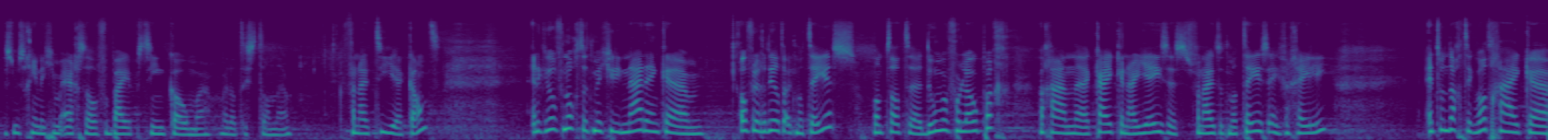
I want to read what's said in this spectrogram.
Dus misschien dat je me ergens al voorbij hebt zien komen, maar dat is dan vanuit die kant. En ik wil vanochtend met jullie nadenken over een gedeelte uit Matthäus, want dat uh, doen we voorlopig. We gaan uh, kijken naar Jezus vanuit het Matthäus-evangelie. En toen dacht ik, wat ga ik, uh,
